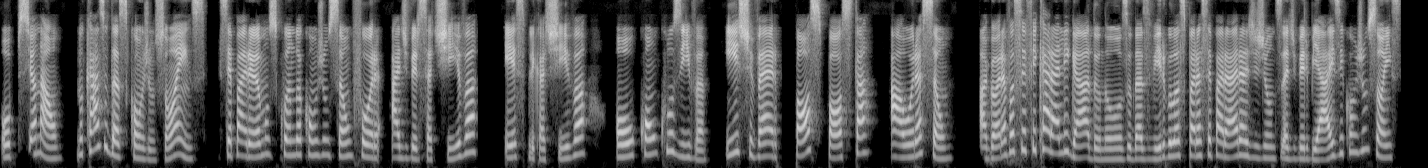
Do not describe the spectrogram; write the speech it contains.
opcional. No caso das conjunções, separamos quando a conjunção for adversativa, explicativa ou conclusiva e estiver pós-posta à oração. Agora você ficará ligado no uso das vírgulas para separar adjuntos adverbiais e conjunções.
